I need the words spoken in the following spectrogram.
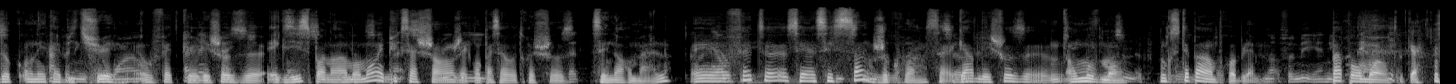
Donc on est habitué au fait que les choses existent pendant un moment et puis que ça change et qu'on passe à autre chose. C'est normal. Et en fait, euh, c'est assez sain, je crois. Ça So, garde les choses euh, en mouvement. Donc c'était pas un problème. Not for me, anyway. Pas pour moi en tout cas. Je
